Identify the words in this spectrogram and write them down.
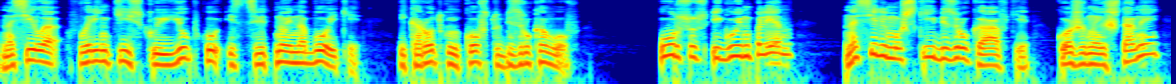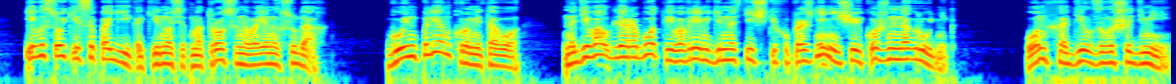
носила флорентийскую юбку из цветной набойки и короткую кофту без рукавов. Урсус и Гуинплен носили мужские безрукавки, кожаные штаны и высокие сапоги, какие носят матросы на военных судах. Гуинплен, кроме того, надевал для работы и во время гимнастических упражнений еще и кожаный нагрудник. Он ходил за лошадьми.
